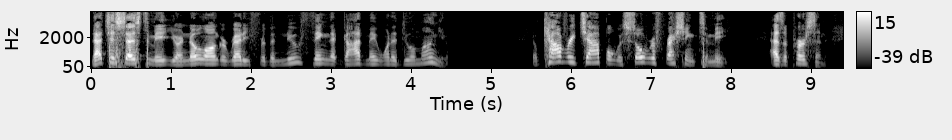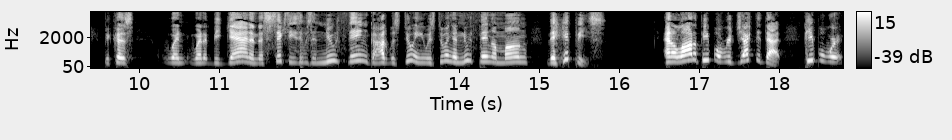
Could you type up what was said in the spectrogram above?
That just says to me, you are no longer ready for the new thing that God may want to do among you. you know, Calvary Chapel was so refreshing to me as a person because when, when it began in the 60s, it was a new thing God was doing. He was doing a new thing among the hippies. And a lot of people rejected that. People were,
